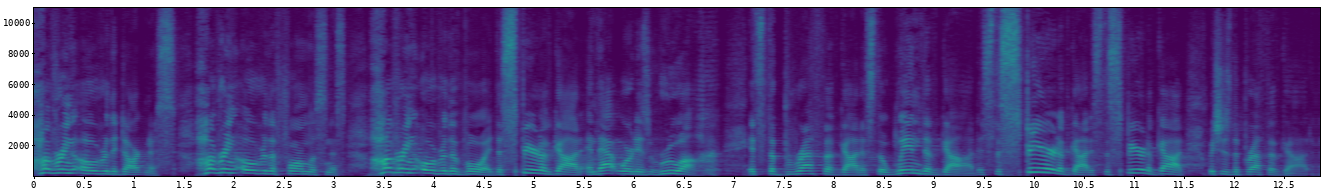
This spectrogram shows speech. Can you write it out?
hovering over the darkness, hovering over the formlessness, hovering over the void, the Spirit of God. And that word is ruach. It's the breath of God, it's the wind of God, it's the Spirit of God, it's the Spirit of God, which is the breath of God.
